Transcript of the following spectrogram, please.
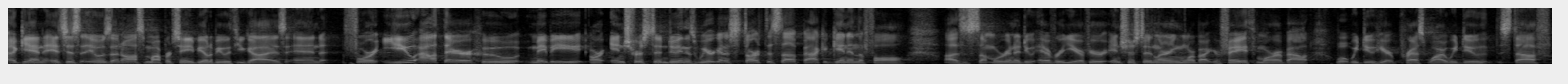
again, it's just it was an awesome opportunity to be able to be with you guys. And for you out there who maybe are interested in doing this, we are going to start this up back again in the fall. Uh, this is something we're going to do every year. If you're interested in learning more about your faith, more about what we do here at Press, why we do stuff,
